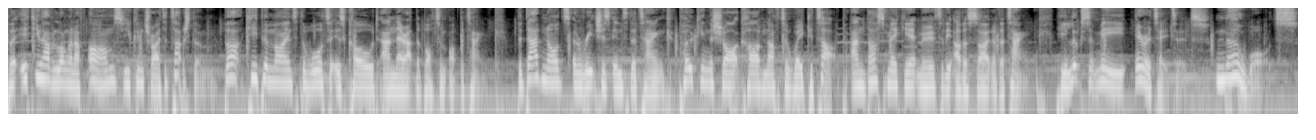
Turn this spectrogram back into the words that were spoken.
But if you have long enough arms, you can try to touch them. But keep in mind the water is cold and they're at the bottom of the tank. The dad nods and reaches into the tank, poking the shark hard enough to wake it up and thus making it move to the other side of the tank. He looks at me, irritated. Now what?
